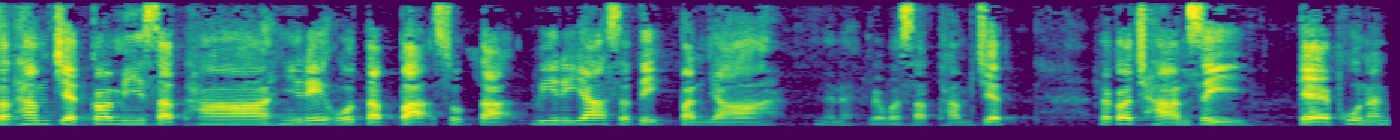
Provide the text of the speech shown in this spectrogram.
สัทธรรมเจ็ดก็มีศรัทธาหิริโอตปะ สุตะ วิริยะสติปัญญาเนี่ยนะเรียกว่าสัทธรรมเจ็ดแล้วก็ฌานสี่แก่ผู้นั้น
